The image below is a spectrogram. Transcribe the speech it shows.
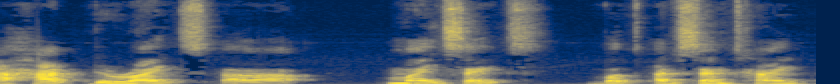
I had the right uh, mindset, but at the same time,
